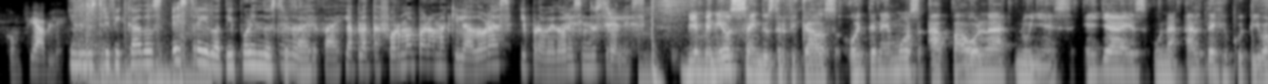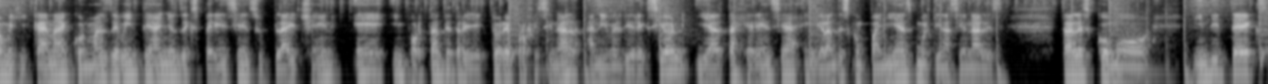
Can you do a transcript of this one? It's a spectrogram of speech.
confiable. Industrificados es traído a ti por Industrify, la plataforma para maquiladoras y proveedores industriales. Bienvenidos a Industrificados. Hoy tenemos a Paola Núñez. Ella es una alta ejecutiva mexicana con más de 20 años de experiencia en supply chain e importante trayectoria profesional a nivel dirección y alta gerencia en grandes compañías multinacionales tales como Inditex,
